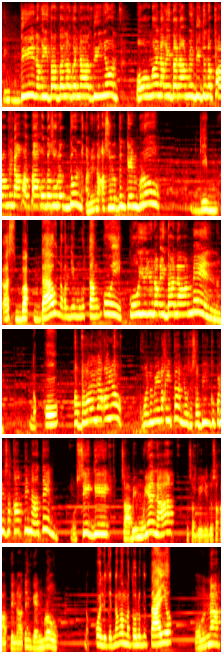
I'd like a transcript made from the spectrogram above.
Hindi, nakita talaga natin yun. Oo nga, nakita namin dito na parang may nakakatakot na sulat dun. Ano yung nakasulat dun, Ken bro? Give us back daw. Nakalimutan ko eh. Ko, yun yung nakita namin. Naku, Ah, bahala kayo. Kung ano may nakita nyo, sasabihin ko pa rin sa captain natin. O sige, sabi mo yan ha. Sasabihin niyo doon sa captain natin, Ken bro. naku, liga na nga, matulog na tayo. Oo na.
